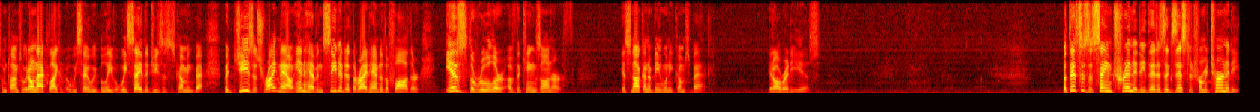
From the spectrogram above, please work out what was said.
Sometimes we don't act like it, but we say we believe it. We say that Jesus is coming back. But Jesus, right now in heaven, seated at the right hand of the Father, is the ruler of the kings on earth. It's not going to be when he comes back, it already is. But this is the same Trinity that has existed from eternity.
